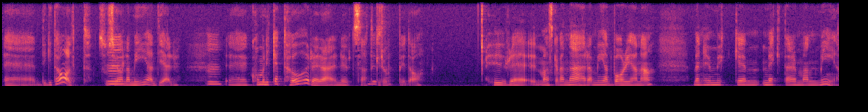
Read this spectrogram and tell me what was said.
eh, digitalt, sociala medier. Eh, kommunikatörer är en utsatt Just grupp idag hur eh, man ska vara nära medborgarna. Men hur mycket mäktar man med?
